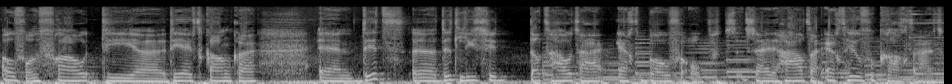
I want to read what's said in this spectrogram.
over een vrouw die, eh, die heeft kanker. En dit, dit liedje, dat houdt haar echt bovenop. Zij haalt daar echt heel veel kracht uit.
